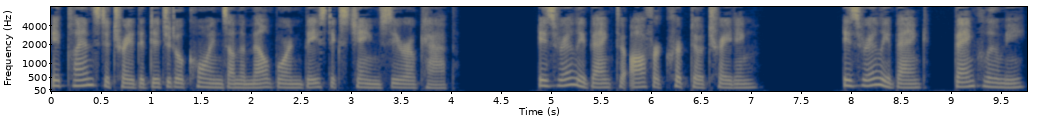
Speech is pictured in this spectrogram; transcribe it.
It plans to trade the digital coins on the Melbourne based exchange ZeroCap. Israeli bank to offer crypto trading. Israeli bank, Bank Leumi,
